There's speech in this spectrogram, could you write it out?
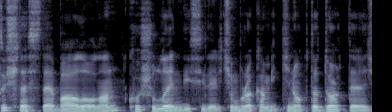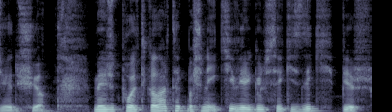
Dış desteğe bağlı olan koşullu NDC'ler için bu rakam 2.4 dereceye düşüyor. Mevcut politikalar tek başına 2,8'lik bir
